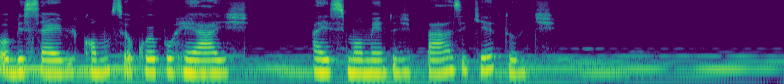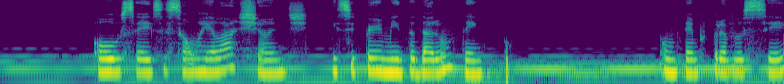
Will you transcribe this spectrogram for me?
Observe como seu corpo reage a esse momento de paz e quietude. Ouça esse som relaxante e se permita dar um tempo. Um tempo para você,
